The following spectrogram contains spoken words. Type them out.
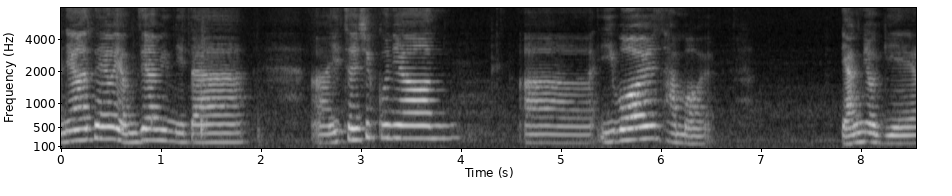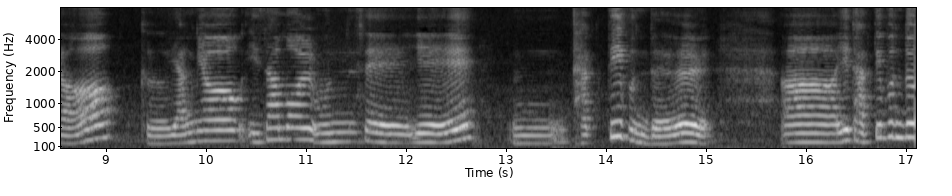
안녕하세요. 영지암입니다. 아, 2019년 아, 2월, 3월 양력이에요. 그 양력 2, 3월 운세의 음, 닭띠분들 아, 이 닭띠분들은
